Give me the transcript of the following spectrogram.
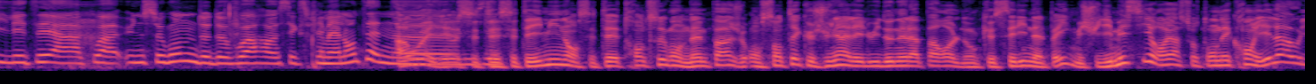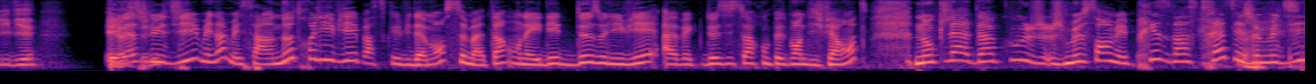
il était à quoi Une seconde de devoir euh, s'exprimer à l'antenne. Ah euh, ouais, Olivier. c'était c'était imminent, c'était 30 secondes, même pas. Je- on sentait que Julien allait lui donner la parole. Donc euh, Céline, elle panique. Mais je lui dis Mais si, regarde sur ton écran, il est là, Olivier. Et, là, je lui dis, mais non, mais c'est un autre Olivier, parce qu'évidemment, ce matin, on a aidé deux Oliviers avec deux histoires complètement différentes. Donc là, d'un coup, je, je me sens mais prise d'un stress et je me dis,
